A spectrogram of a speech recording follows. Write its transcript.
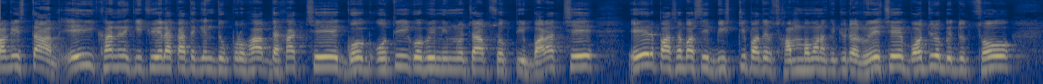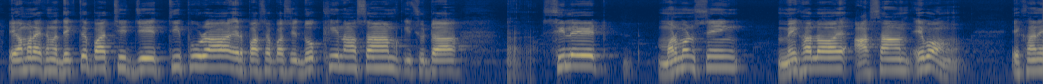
পাকিস্তান, এইখানে কিছু এলাকাতে কিন্তু প্রভাব দেখাচ্ছে। অতি গভীর নিম্নচাপ শক্তি বাড়াচ্ছে। এর পাশাপাশি বৃষ্টিপাতের সম্ভাবনা কিছুটা রয়েছে। বজ্রবিদ্যুৎ সহ আমরা এখানে দেখতে পাচ্ছি যে ত্রিপুরা, এর পাশাপাশি দক্ষিণ আসাম, কিছুটা, সিলেট, ময়মনসিংহ, মেঘালয়, আসাম এবং এখানে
